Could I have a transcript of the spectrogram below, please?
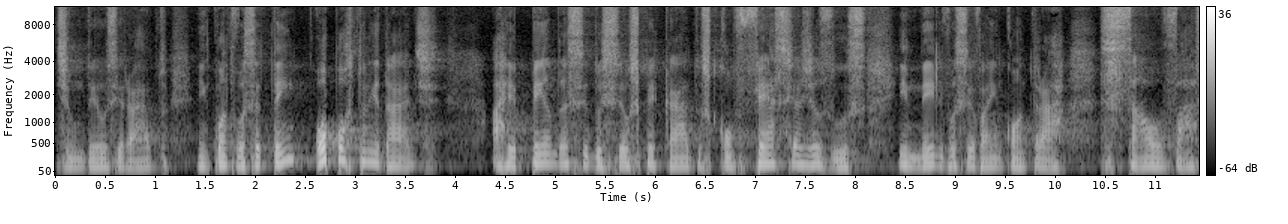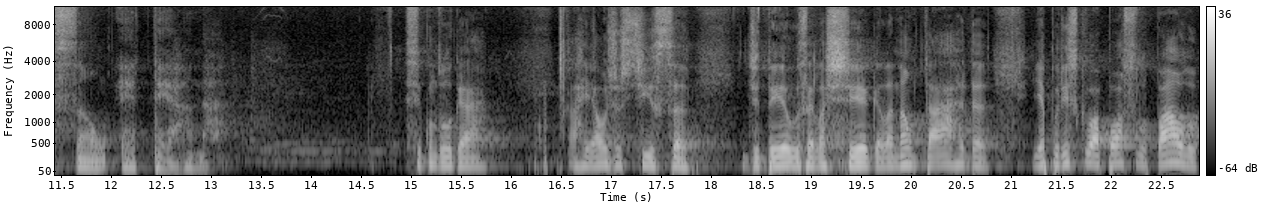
de um Deus irado. Enquanto você tem oportunidade, arrependa-se dos seus pecados, confesse a Jesus e nele você vai encontrar salvação eterna. Segundo lugar, a real justiça de Deus, ela chega, ela não tarda. E é por isso que o apóstolo Paulo,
